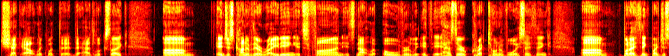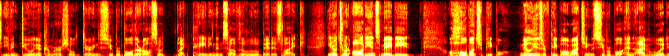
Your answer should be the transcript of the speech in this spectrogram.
check out like what the, the ad looks like um, and just kind of their writing it's fun it's not overly it, it has their correct tone of voice i think um, but I think by just even doing a commercial during the Super Bowl, they're also like painting themselves a little bit as like, you know, to an audience, maybe a whole bunch of people, millions of people are watching the Super Bowl. And I would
